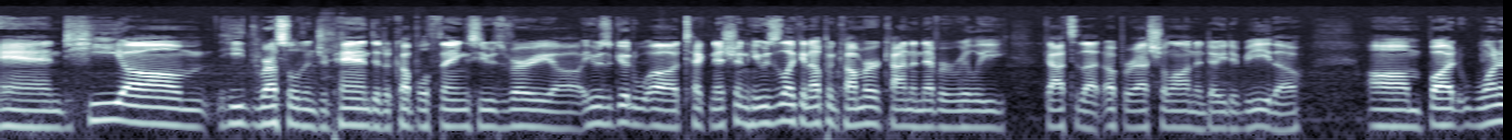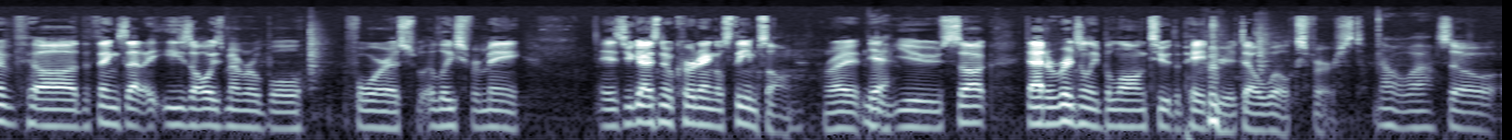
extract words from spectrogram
and he um he wrestled in Japan. Did a couple things. He was very uh, he was a good uh, technician. He was like an up and comer. Kind of never really got to that upper echelon in WWE though. Um, but one of uh, the things that he's always memorable for, us, at least for me, is you guys know Kurt Angle's theme song, right? Yeah. You suck. That originally belonged to the Patriot Del Wilkes first. oh wow. So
